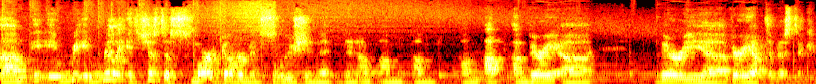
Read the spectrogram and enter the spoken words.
um, it, it, really it's just a smart government solution that, that I'm, I'm, I'm, I'm, I'm very uh, very uh, very optimistic.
